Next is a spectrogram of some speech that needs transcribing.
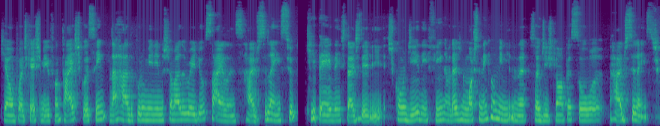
que é um podcast meio fantástico, assim, narrado por um menino chamado Radio Silence, Rádio Silêncio, que tem a identidade dele escondida, enfim, na verdade não mostra nem que é um menino, né? Só diz que é uma pessoa, Rádio Silêncio.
